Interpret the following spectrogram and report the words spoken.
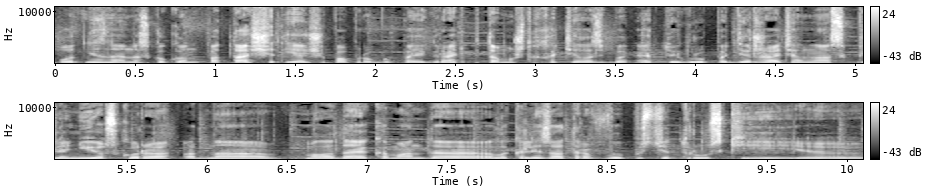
Вот не знаю, насколько он потащит. Я еще попробую поиграть, потому что хотелось бы эту игру поддержать. Она для нее скоро одна молодая команда локализаторов выпустит русский э,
